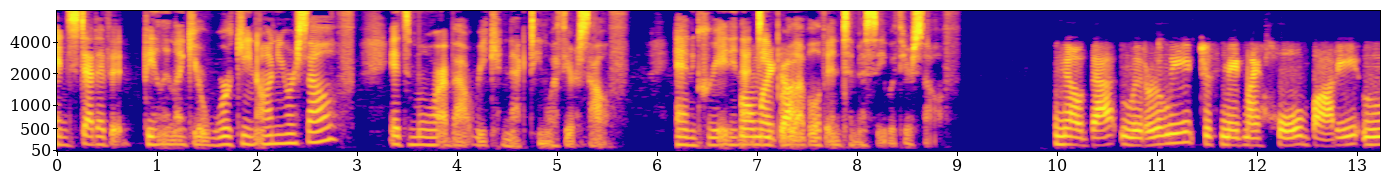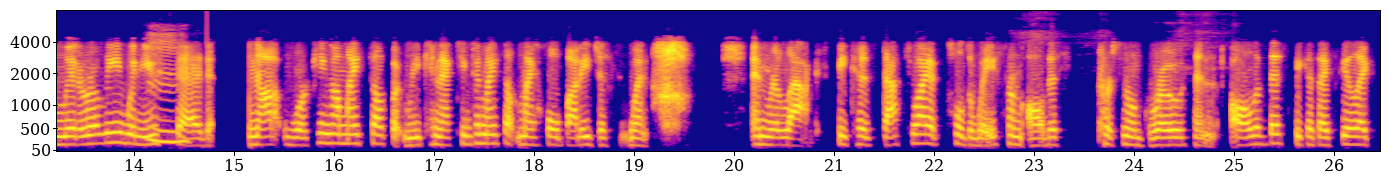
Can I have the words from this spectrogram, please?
instead of it feeling like you're working on yourself, it's more about reconnecting with yourself and creating that oh deeper God. level of intimacy with yourself. No, that literally just made my whole body literally when you Mm. said not working on myself but reconnecting to myself, my whole body just went and relaxed because that's why I've pulled away from all this personal growth and all of this because I feel like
